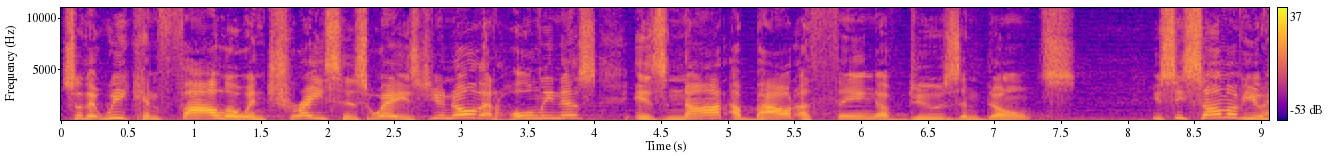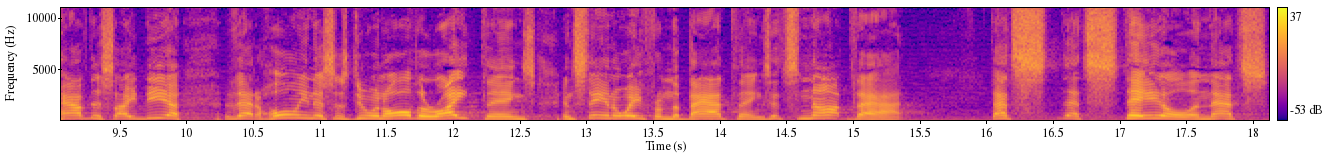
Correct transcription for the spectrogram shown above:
so that we can follow and trace his ways. Do you know that holiness is not about a thing of do's and don'ts? You see, some of you have this idea that holiness is doing all the right things and staying away from the bad things. It's not that. That's, that's stale and that's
